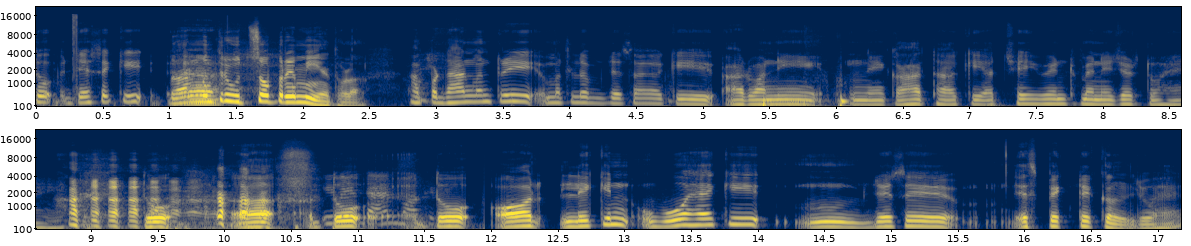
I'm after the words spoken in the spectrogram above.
तो जैसे कि प्रधानमंत्री उत्सव प्रेमी है थोड़ा। हाँ प्रधानमंत्री मतलब जैसा कि आडवाणी ने कहा था कि अच्छे इवेंट मैनेजर तो हैं तो अ, तो तो और लेकिन वो है कि जैसे स्पेक्टिकल जो है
